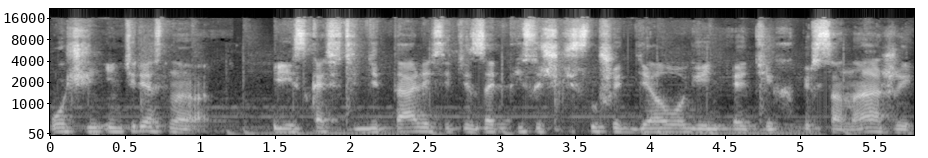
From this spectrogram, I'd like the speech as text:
очень интересно искать эти детали, эти записочки, слушать диалоги этих персонажей,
